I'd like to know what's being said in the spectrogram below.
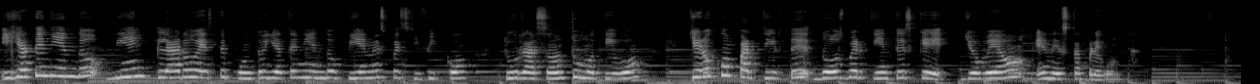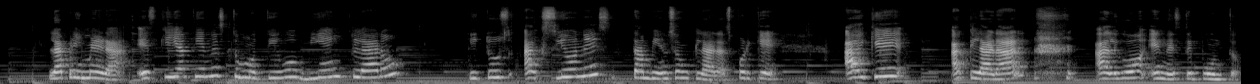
Y ya teniendo bien claro este punto, ya teniendo bien específico tu razón, tu motivo, quiero compartirte dos vertientes que yo veo en esta pregunta. La primera es que ya tienes tu motivo bien claro y tus acciones también son claras, porque hay que aclarar algo en este punto.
